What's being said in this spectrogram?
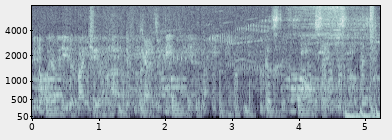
You don't ever need to fight you a different kinds of people. Because all same is love.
